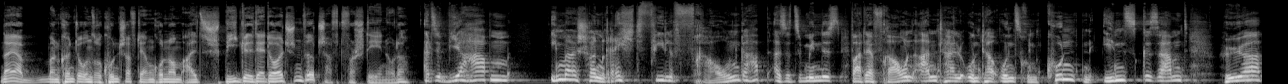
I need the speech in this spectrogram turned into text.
naja, man könnte unsere Kundschaft ja im Grunde genommen als Spiegel der deutschen Wirtschaft verstehen, oder? Also wir haben immer schon recht viele Frauen gehabt. Also zumindest war der Frauenanteil unter unseren Kunden insgesamt höher,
